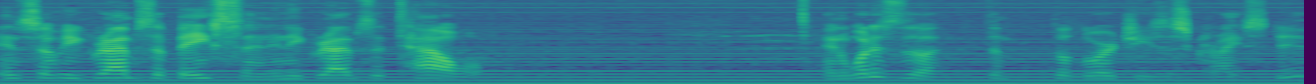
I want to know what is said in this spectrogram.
And so he grabs a basin and he grabs a towel. And what does the, the, the Lord Jesus Christ do?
